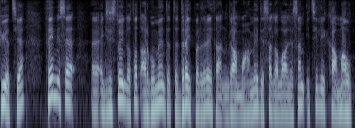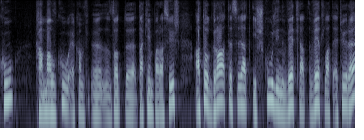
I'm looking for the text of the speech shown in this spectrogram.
pyetje themi se Ekzistojnë do thotë argumente të drejtpërdrejta nga Muhamedi sallallahu alejhi ve sellem i cili ka mallku, ka mallku e kam do thotë ta kemi parasysh, ato gra të cilat i shkulin vetlat vetllat e tyre,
